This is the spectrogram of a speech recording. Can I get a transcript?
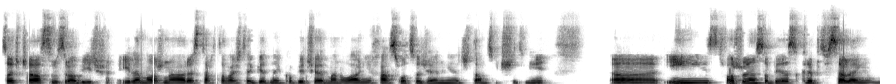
coś trzeba z tym zrobić, ile można restartować tej biednej kobiecie manualnie hasło codziennie, czy tam co trzy dni. E, I stworzyłem sobie skrypt w Selenium.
